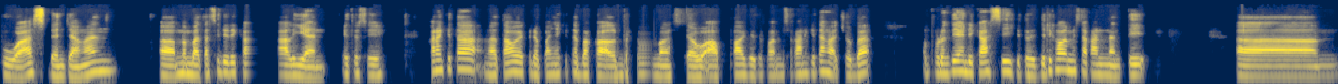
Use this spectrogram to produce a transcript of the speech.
puas dan jangan uh, membatasi diri kalian. Itu sih. Karena kita nggak tahu ya ke depannya kita bakal berkembang sejauh apa gitu. Kalau misalkan kita nggak coba opportunity yang dikasih gitu. Jadi kalau misalkan nanti um,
